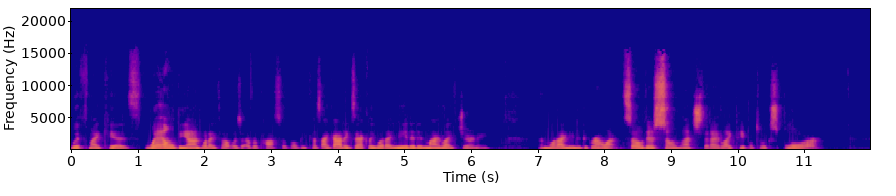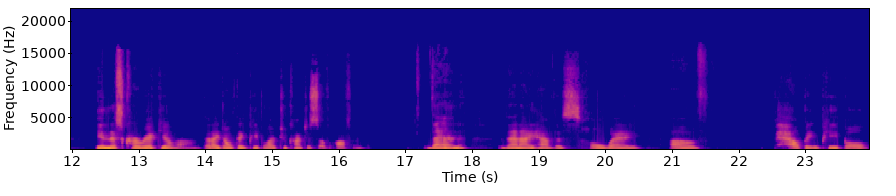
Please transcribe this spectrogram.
with my kids, well beyond what I thought was ever possible, because I got exactly what I needed in my life journey and what I needed to grow on. So there's so much that I'd like people to explore in this curriculum that I don't think people are too conscious of often. Then, then I have this whole way of helping people,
